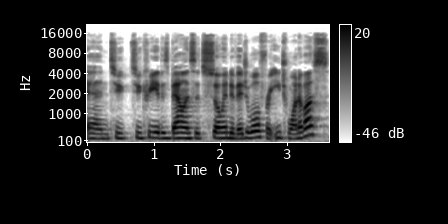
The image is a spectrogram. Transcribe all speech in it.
And to to create this balance that's so individual for each one of us.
